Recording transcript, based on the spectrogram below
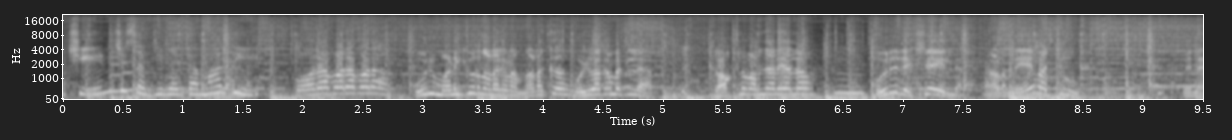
പറഞ്ഞ ക്ഷീണിച്ചു സജീവേട്ട മതി. പോരാ പോരാ പോരാ. ഒരു മണിക്കൂർ നടക്കണം. നടക്ക്. ഒഴിവാക്കാൻ പറ്റില്ല. ഡോക്ടർ പറഞ്ഞറിയാലോ? ഒരു രക്ഷയില്ല. നടന്നേ പറ്റൂ. പിന്നെ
